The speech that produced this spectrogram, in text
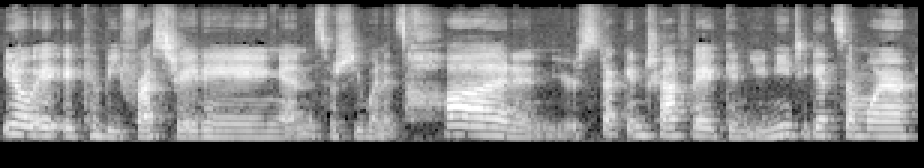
you know, it, it, could be frustrating, and especially when it's hot and you're stuck in traffic and you need to get somewhere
